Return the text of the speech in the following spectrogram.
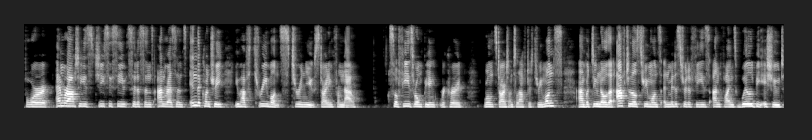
for Emiratis, GCC citizens, and residents in the country, you have three months to renew starting from now. So, fees won't be recurred won't start until after three months. Um, but do know that after those three months, administrative fees and fines will be issued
